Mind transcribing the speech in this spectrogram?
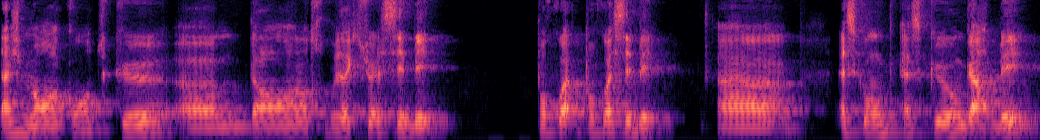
Là, je me rends compte que dans l'entreprise actuelle, c'est B. Pourquoi, pourquoi c'est B? Est-ce qu'on est qu'on garde B?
